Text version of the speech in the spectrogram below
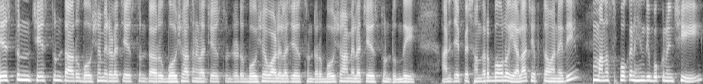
చేస్తు చేస్తుంటారు. బహుశా మీరు ఎలా చేస్తుంటారు? బహుశా అతను ఎలా చేస్తుంటాడు? బహుశా వాళ్ళు ఎలా చేస్తుంటారు? బహుశా ఆమె ఎలా చేస్తుంటుంది? అని చెప్పే సందర్భంలో ఎలా చెప్తాం అనేది మన స్పోకెన్ హిందీ బుక్ నుంచి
